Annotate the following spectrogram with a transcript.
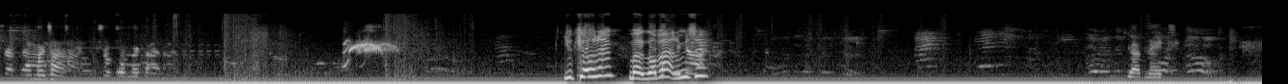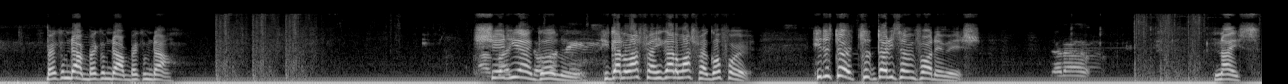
Truck one more time. Truck one more time. You killed him? Wait, go back. Let me see. You have nades. Break him down. Break him down. Break him down. Uh, Shit, he had good loot. He got a launch pad. He got a launch pad. Go for it. He just took 37 fall damage. Shut up. Nice.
